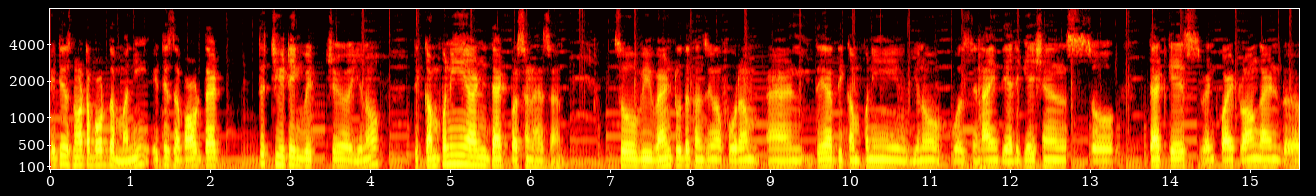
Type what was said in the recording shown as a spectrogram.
it is not about the money. It is about that the cheating which uh, you know the company and that person has done. So we went to the consumer forum and there the company you know was denying the allegations. So that case went quite long and uh,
